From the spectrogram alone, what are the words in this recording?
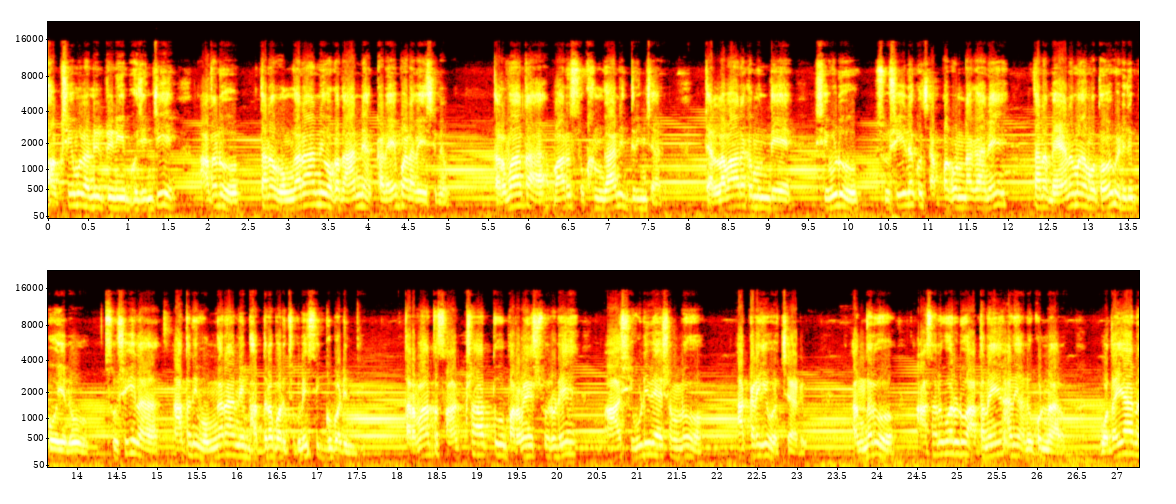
భక్ష్యములన్నిటినీ భుజించి అతడు తన ఉంగరాన్ని ఒకదాన్ని అక్కడే పడవేసిన. తర్వాత వారు సుఖంగా నిద్రించారు. తెల్లవారక ముందే శివుడు సుశీలకు చెప్పకుండగానే తన మేనమామతో వెడిలిపోయెను సుశీల అతని ఉంగరాన్ని భద్రపరుచుకుని సిగ్గుపడింది. తర్వాత సాక్షాత్తు పరమేశ్వరుడే ఆ శివుడి వేషంలో అక్కడికి వచ్చాడు. అందరూ అసలు వరుడు అతనే అని అనుకున్నారు. ఉదయాన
